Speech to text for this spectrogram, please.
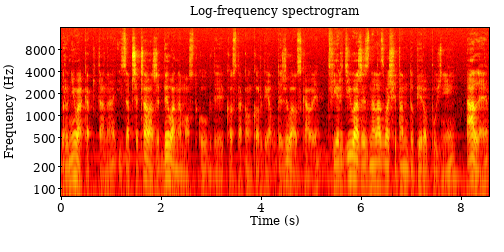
broniła kapitana i zaprzeczała, że była na mostku, gdy Costa Concordia uderzyła o skały. Twierdziła, że znalazła się tam dopiero później, ale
